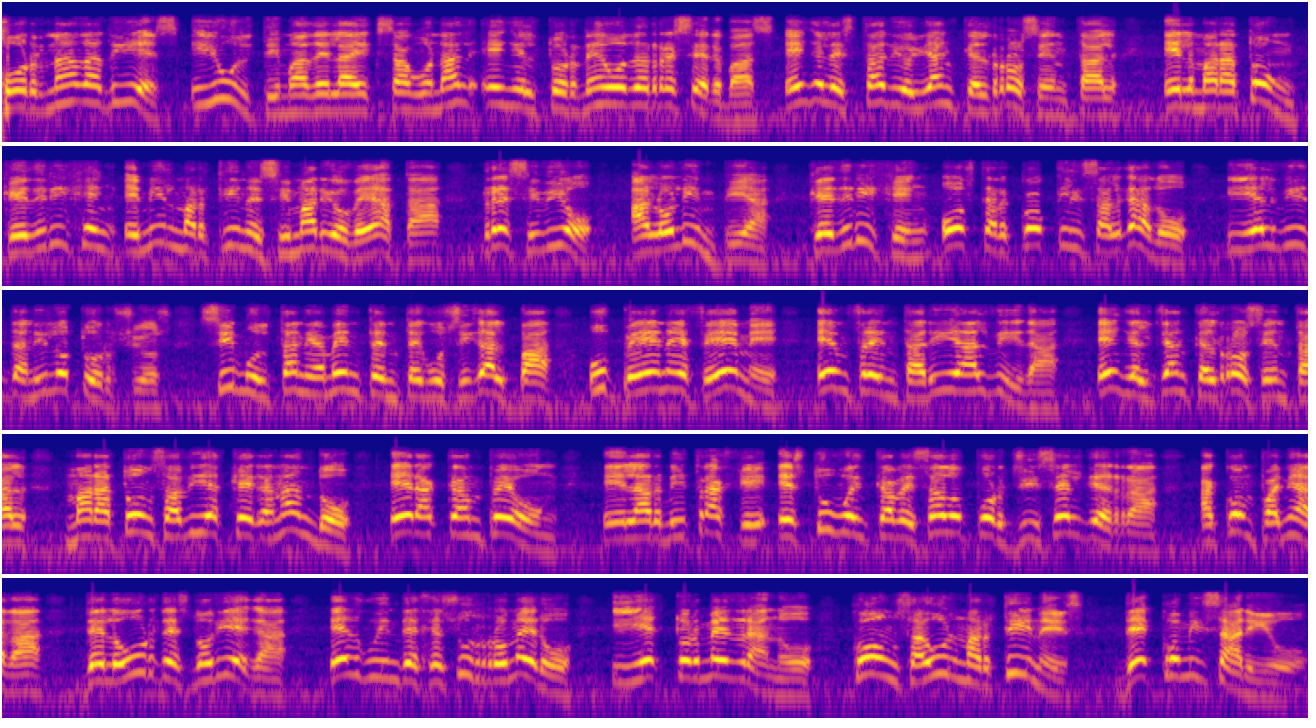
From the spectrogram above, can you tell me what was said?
Jornada 10 y última de la hexagonal en el torneo de reservas en el estadio Yankel Rosenthal. El maratón que dirigen Emil Martínez y Mario Beata recibió al Olimpia que dirigen Oscar Cocli Salgado y Elvis Danilo Turcios. Simultáneamente en Tegucigalpa, UPNFM enfrentaría al Vida. En el Yankel Rosenthal, Maratón sabía que ganando era campeón. El arbitraje estuvo encabezado por Giselle Guerra, acompañada de Lourdes Noriega, Edwin de Jesús Romero y Héctor Con Saúl Martínez de comisario.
